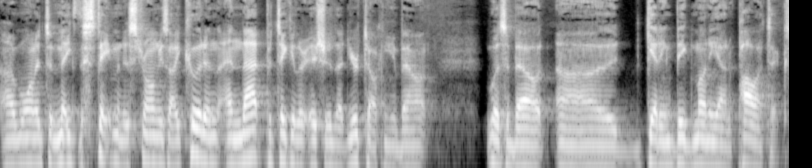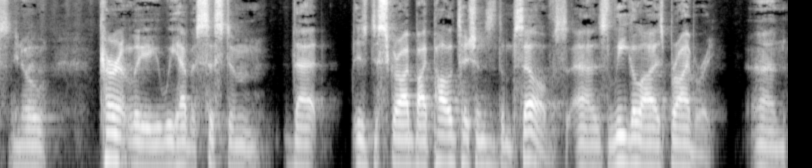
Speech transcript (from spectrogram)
I wanted to make the statement as strong as I could, and and that particular issue that you're talking about was about uh, getting big money out of politics. You know, currently we have a system that is described by politicians themselves as legalized bribery. And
